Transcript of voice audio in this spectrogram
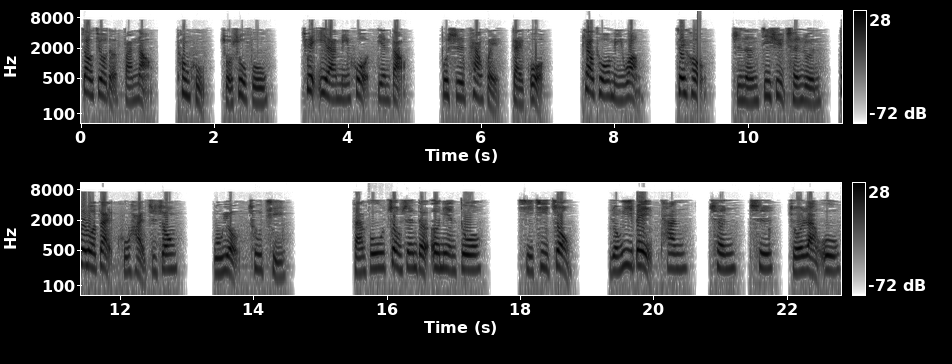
造就的烦恼痛苦所束缚，却依然迷惑颠倒，不思忏悔改过，跳脱迷惘，最后只能继续沉沦，堕落在苦海之中。无有出奇，凡夫众生的恶念多，习气重，容易被贪嗔痴着染污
